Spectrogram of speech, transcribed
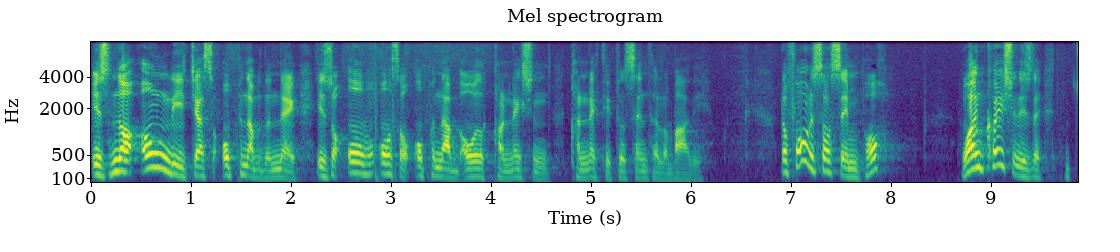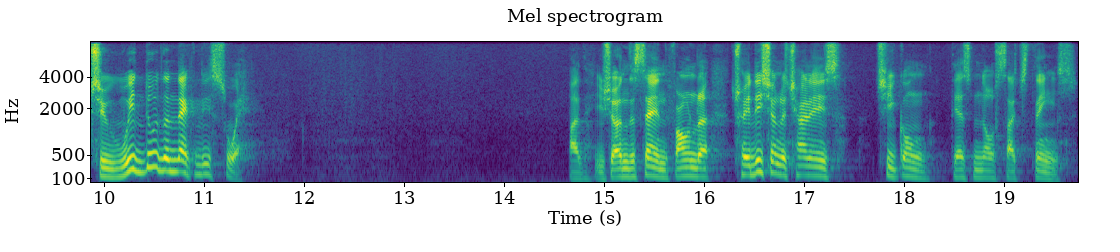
It's not only just open up the neck, it's also open up all the connection connected to center of the body. The form is so simple. One question is that, should we do the neck this way? But you should understand from the traditional Chinese Qigong, there's no such things.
